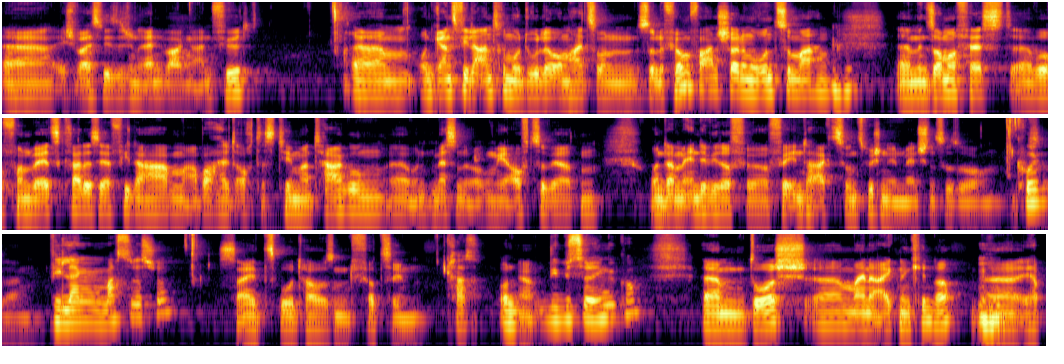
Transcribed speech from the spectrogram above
äh, ich weiß, wie sich ein Rennwagen anfühlt. Ähm, und ganz viele andere Module, um halt so, ein, so eine Firmenveranstaltung rund zu machen. Ähm, ein Sommerfest, äh, wovon wir jetzt gerade sehr viele haben, aber halt auch das Thema Tagung äh, und Messen irgendwie aufzuwerten und am Ende wieder für, für Interaktion zwischen den Menschen zu sorgen. Cool. sozusagen. Wie lange machst du das schon? Seit 2014. Krass. Und Ja. wie bist du da hingekommen? Ähm, durch äh, meine eigenen Kinder. Äh, ich habe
